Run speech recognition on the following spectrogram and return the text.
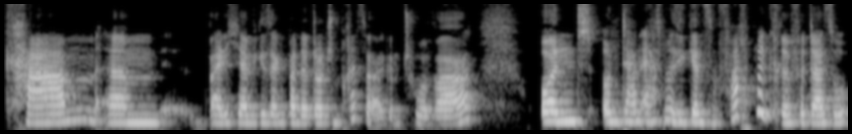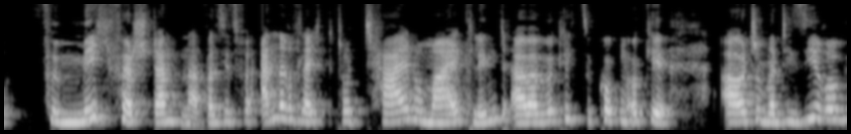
kam, ähm, weil ich ja, wie gesagt, bei der Deutschen Presseagentur war und, und dann erstmal die ganzen Fachbegriffe da so für mich verstanden habe, was jetzt für andere vielleicht total normal klingt, aber wirklich zu gucken, okay, Automatisierung,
